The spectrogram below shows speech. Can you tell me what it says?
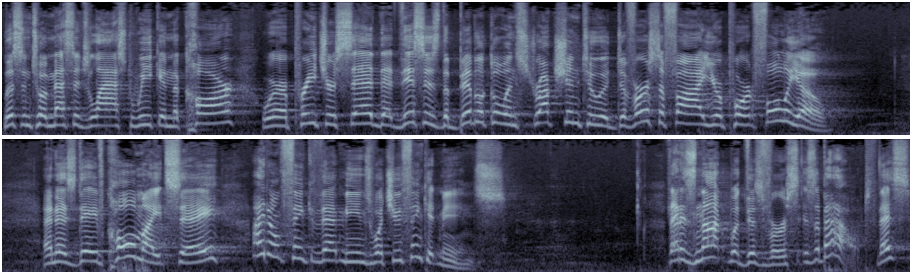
Listen to a message last week in the car where a preacher said that this is the biblical instruction to diversify your portfolio. And as Dave Cole might say, I don't think that means what you think it means. That is not what this verse is about. This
